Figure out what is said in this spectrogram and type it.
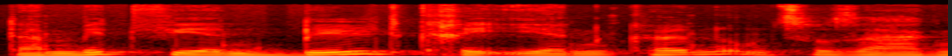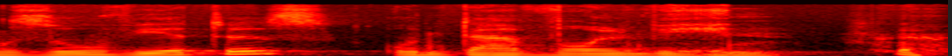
damit wir ein Bild kreieren können, um zu sagen, so wird es und da wollen wir hin.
